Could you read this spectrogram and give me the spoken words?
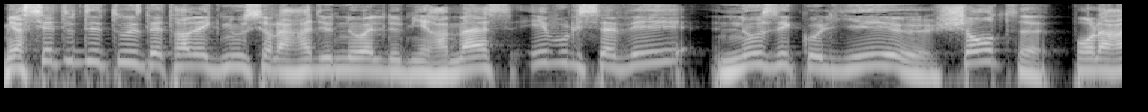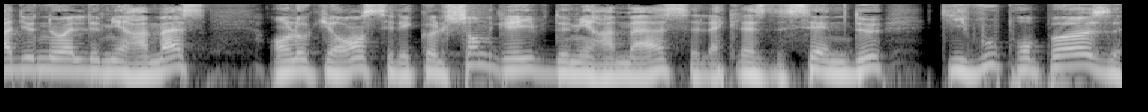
Merci à toutes et tous d'être avec nous sur la radio de Noël de Miramas. Et vous le savez, nos écoliers euh, chantent pour la radio de Noël de Miramas. En l'occurrence, c'est l'école Chante-Griffe de Miramas, la classe de CM2, qui vous propose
